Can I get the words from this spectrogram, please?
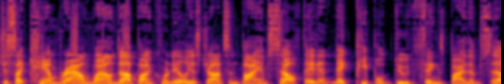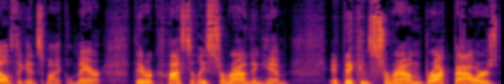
just like Cam Brown wound up on Cornelius Johnson by himself. They didn't make people do things by themselves against Michael Mayer. They were constantly surrounding him. If they can surround Brock Bowers,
